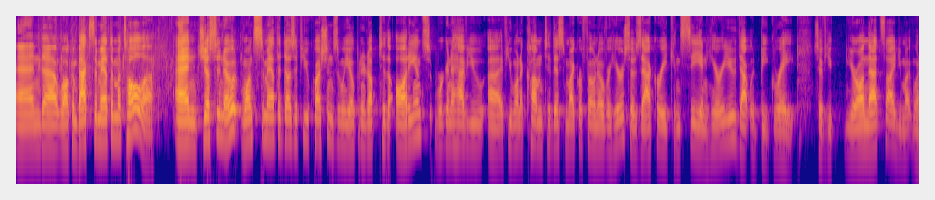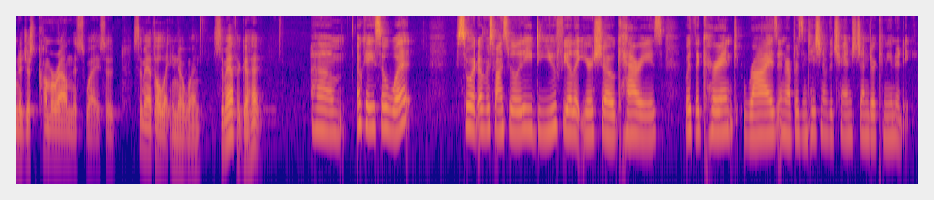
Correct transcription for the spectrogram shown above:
and uh, welcome back Samantha Matola. And just a note, once Samantha does a few questions and we open it up to the audience, we're going to have you, uh, if you want to come to this microphone over here so Zackary can see and hear you, that would be great. So if you, you're on that side, you might want to just come around this way. So Samantha will let you know when. Samantha, go ahead. Um, okay, so what sort of responsibility do you feel that your show carries with the current rise and representation of the transgender community?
